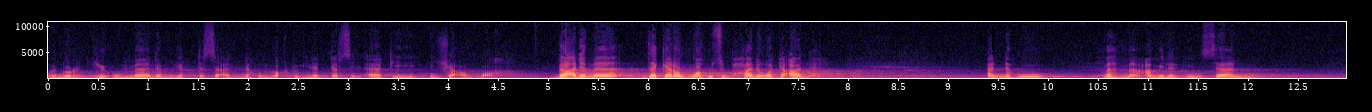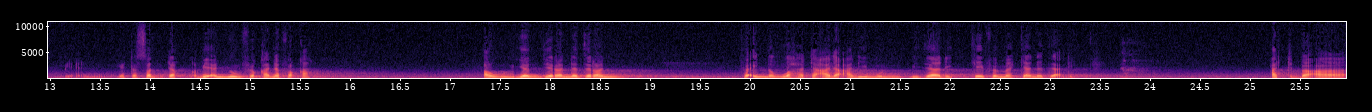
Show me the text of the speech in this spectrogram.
ونرجئ ما لم يتسع له الوقت إلى الدرس الآتي إن شاء الله. بعدما ذكر الله سبحانه وتعالى أنه مهما عمل الإنسان بأن يتصدق بأن ينفق نفقة أو ينذر نذرا فإن الله تعالى عليم بذلك. كيفما كان ذلك؟ أتبع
